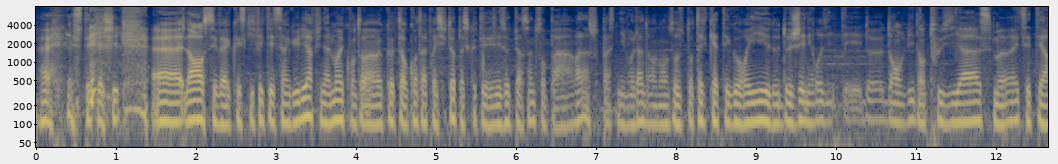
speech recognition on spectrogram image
ouais. C'était caché. Euh, non, c'est vrai. Qu'est-ce qui fait que tu es singulière finalement et qu'on t'apprécie toi parce que les autres personnes ne sont pas, voilà, sont pas à ce niveau-là, dans, dans, telle catégorie de, générosité, d'envie, d'enthousiasme, etc.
